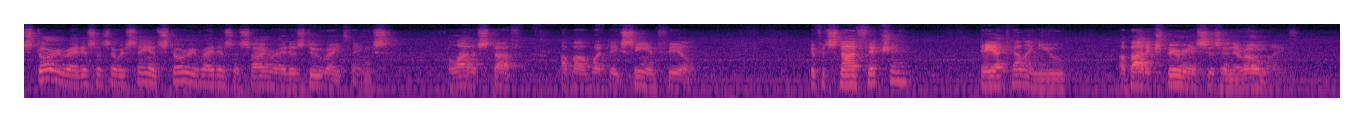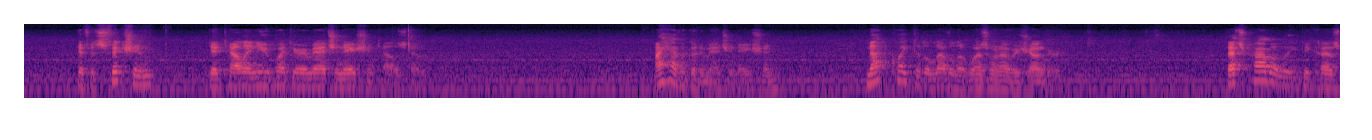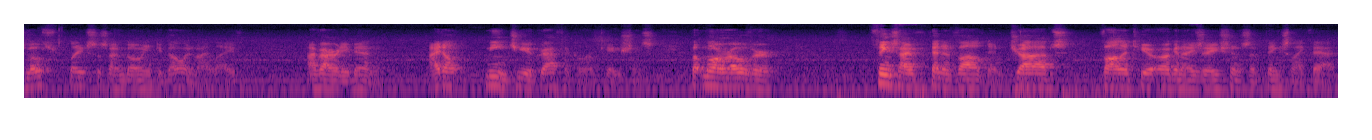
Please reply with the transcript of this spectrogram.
Story writers, as I was saying, story writers and songwriters do write things, a lot of stuff about what they see and feel. If it's nonfiction, they are telling you about experiences in their own life. If it's fiction, they're telling you what their imagination tells them. I have a good imagination, not quite to the level it was when I was younger. That's probably because most places I'm going to go in my life, I've already been. I don't mean geographical locations, but moreover, things I've been involved in, jobs, volunteer organizations, and things like that.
